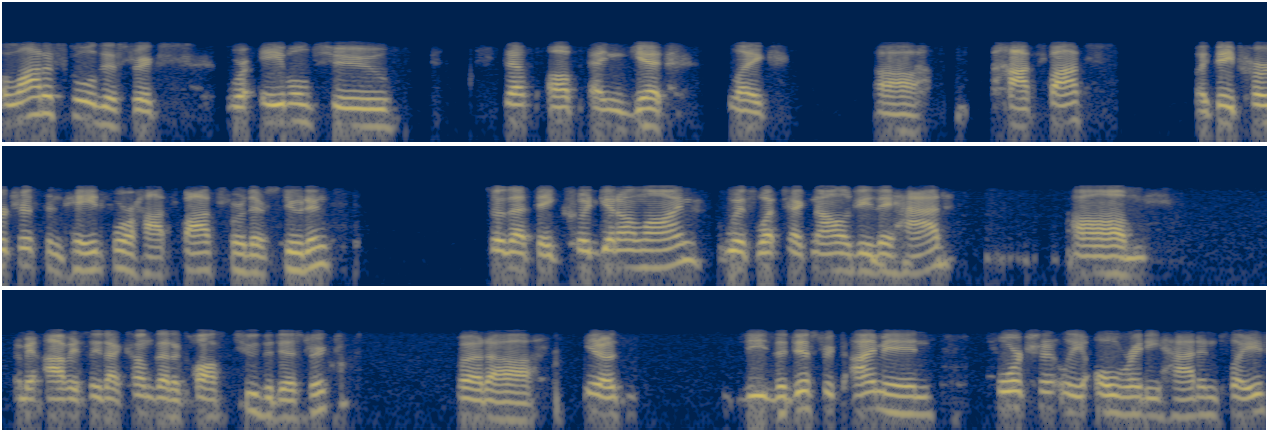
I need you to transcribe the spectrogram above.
A lot of school districts were able to step up and get like uh, hotspots like they purchased and paid for hotspots for their students so that they could get online with what technology they had. Um, I mean, obviously that comes at a cost to the district, but uh, you know, the the district I'm in fortunately already had in place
